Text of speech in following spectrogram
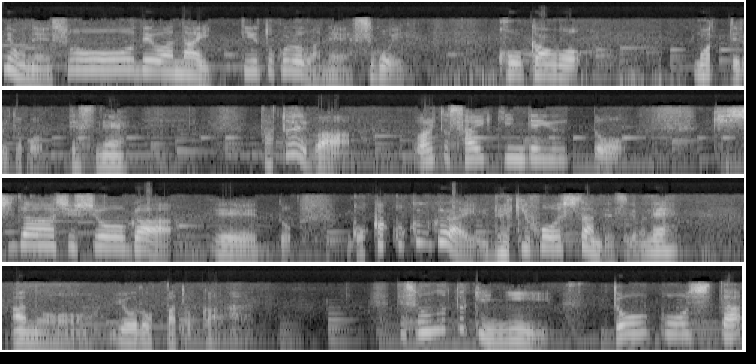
でもね、そうではないっていうところがね、すごい好感を持ってるところですね。例えば、割と最近で言うと、岸田首相が、えーと、5カ国ぐらい歴訪したんですよね、あのヨーロッパとか。でその時に同行した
